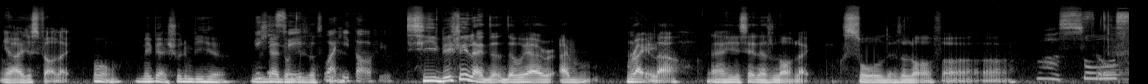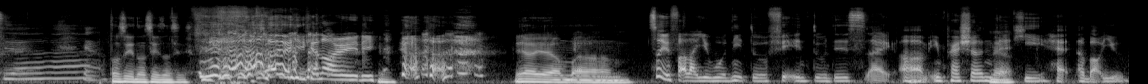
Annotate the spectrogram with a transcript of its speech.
yeah. I just felt like, oh, maybe I shouldn't be here. Did Maybe I don't say deserve what he thought of you? See, basically like the, the way I, I write lah. Uh, he said there's a lot of like soul. There's a lot of uh, Wow, so yeah. Yeah. don't say, don't say, don't say. you cannot already. yeah, yeah. But um, So you felt like you would need to fit into this like um impression Yeah. that he had about you.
